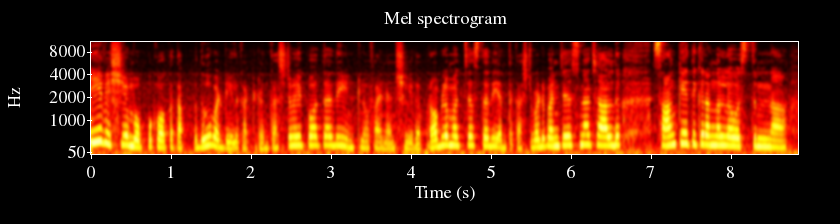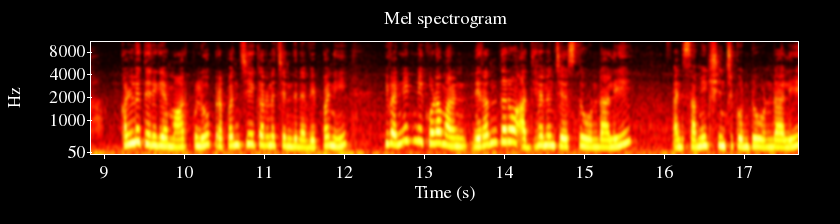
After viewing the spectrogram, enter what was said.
ఈ విషయం ఒప్పుకోక తప్పదు. వడ్డీలు కట్టడం కష్టమైపోతుంది. ఇంట్లో ఫైనాన్షియల్గా ప్రాబ్లం వచ్చేస్తుంది. ఎంత కష్టపడి పనిచేసినా చాలదు. సాంకేతిక రంగంలో వస్తున్న కళ్ళు తిరిగే మార్పులు ప్రపంచీకరణ చెందిన విపణి ఇవన్నిటినీ కూడా మనం నిరంతరం అధ్యయనం చేస్తూ ఉండాలి అండ్ సమీక్షించుకుంటూ ఉండాలి.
